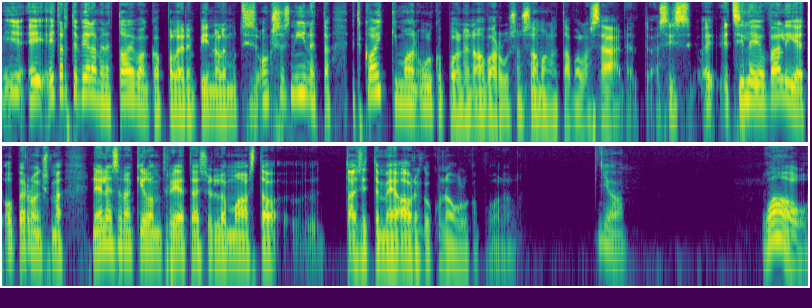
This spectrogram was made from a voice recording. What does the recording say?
Ei, ei tarvitse vielä mennä taivaankappaleiden pinnalle, mutta siis onko se niin, että, että kaikki maan ulkopuolinen avaruus on samalla tavalla säädeltyä? Siis, että sillä ei ole väliä, että operoinko mä 400 kilometrin etäisyydellä maasta tai sitten meidän aurinkokunnan ulkopuolella. Joo. Wow.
